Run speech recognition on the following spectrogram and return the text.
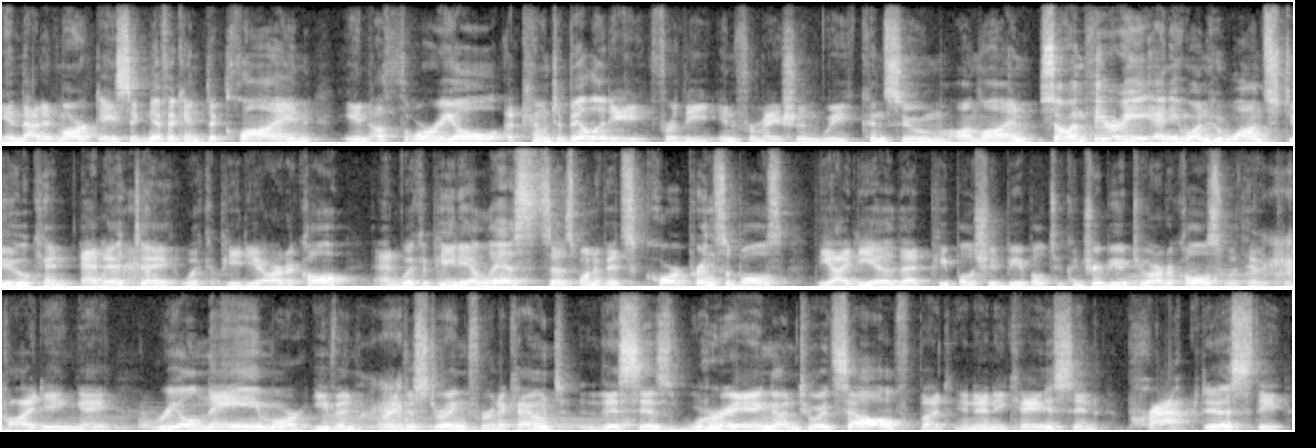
in that it marked a significant decline in authorial accountability for the information we consume online. So in theory, anyone who wants to can edit a Wikipedia article, and Wikipedia lists as one of its core principles the idea that people should be able to contribute to articles without providing a real name or even registering for an account. This is worrying unto itself, but in any case, in practice, the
